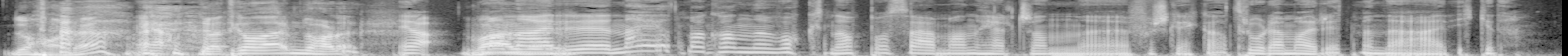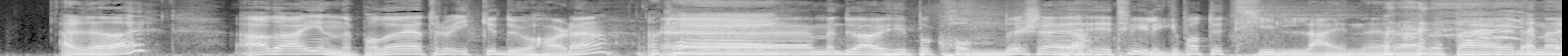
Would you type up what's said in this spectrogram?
Du har det? Du vet ikke hva det er, men du har det. Ja, Hva man er er, nei, at man kan våkne opp, og så er man helt sånn uh, forskrekka. Tror det er mareritt, men det er ikke det. Er det det der? Ja, du er inne på det. Jeg tror ikke du har det. Okay. Eh, men du er jo hypokonder, så jeg, jeg tviler ikke på at du tilegner deg dette her, denne,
